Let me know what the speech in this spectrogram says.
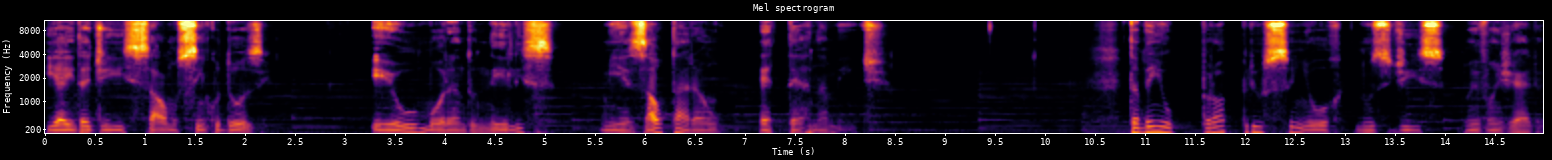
E ainda diz Salmo 5,12: Eu, morando neles, me exaltarão eternamente. Também o próprio Senhor nos diz no Evangelho:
